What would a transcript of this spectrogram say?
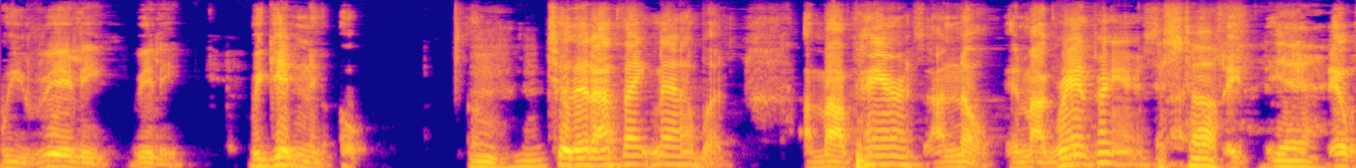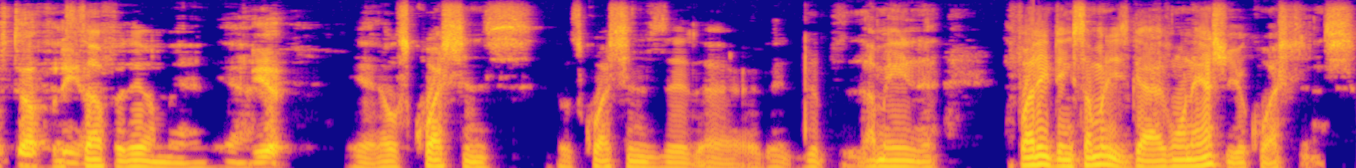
we really, really, we're getting oh, hmm to that, I think now, but uh, my parents, I know, and my grandparents, It's I tough. They, they, Yeah. That was tough for It's them. tough for them, man. Yeah. Yeah. Yeah. Those questions, those questions that, uh, that, that- I mean, funny thing, some of these guys won't answer your questions.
